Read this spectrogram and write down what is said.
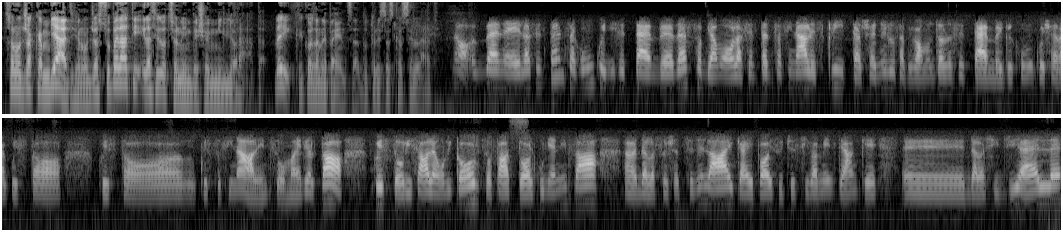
sono già cambiati, sono già superati e la situazione invece è migliorata. Lei che cosa ne pensa, dottoressa Scastellati? No, bene, la sentenza comunque di settembre, adesso abbiamo la sentenza finale scritta, cioè noi lo sapevamo già da settembre che comunque c'era questo questo, questo finale. Insomma, in realtà questo risale a un ricorso fatto alcuni anni fa eh, dall'Associazione Laica e poi successivamente anche eh, dalla CGL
